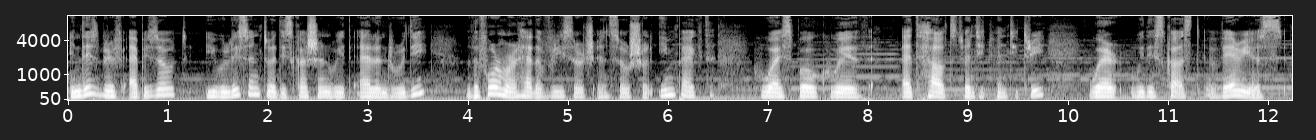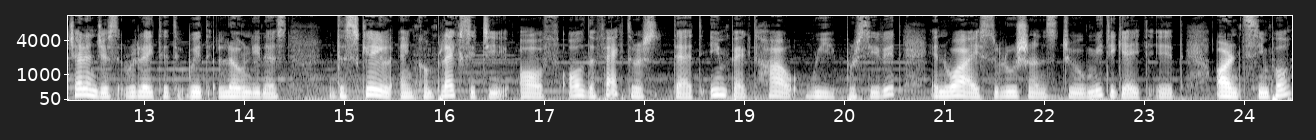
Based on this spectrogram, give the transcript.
In this brief episode, you will listen to a discussion with Ellen Rudy, the former head of research and social impact, who I spoke with at HLTH 2023, where we discussed various challenges related with loneliness, the scale and complexity of all the factors that impact how we perceive it, and why solutions to mitigate it aren't simple.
